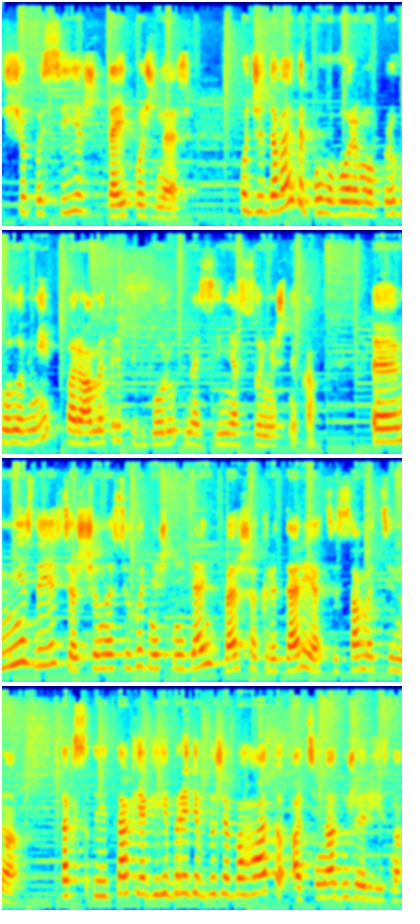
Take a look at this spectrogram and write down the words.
що посієш, те й пожнеш. Отже, давайте поговоримо про головні параметри підбору насіння соняшника. Е, мені здається, що на сьогоднішній день перша критерія це саме ціна. Так, так як гібридів дуже багато, а ціна дуже різна.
